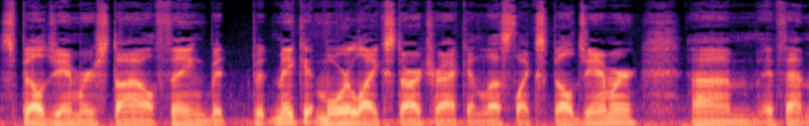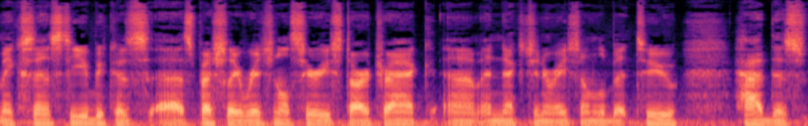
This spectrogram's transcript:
Spelljammer style thing, but but make it more like Star Trek and less like Spelljammer, um, if that makes sense to you, because uh, especially original series Star Trek um, and Next Generation a little bit too had this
